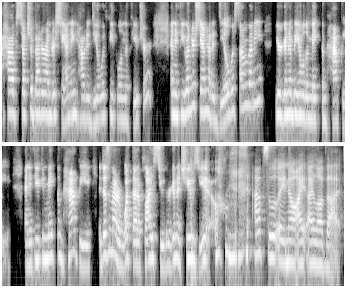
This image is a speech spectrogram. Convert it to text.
have such a better understanding how to deal with people in the future. And if you understand how to deal with somebody you're going to be able to make them happy. And if you can make them happy it doesn't matter what that applies to they're going to choose you. Absolutely. No i i love that.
